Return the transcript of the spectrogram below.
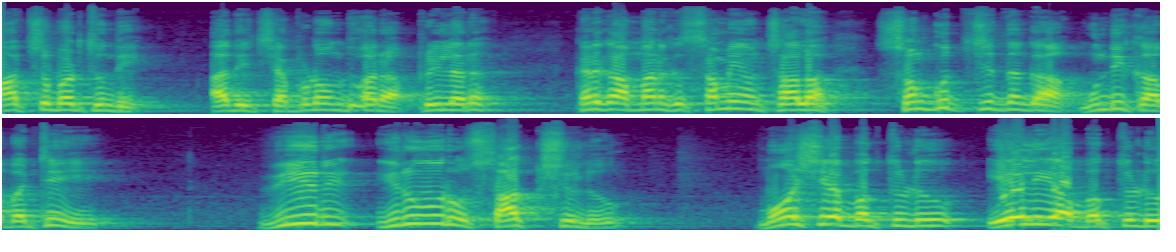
మార్చబడుతుంది. అది చెప్పడం ద్వారా ప్రియులర కనుక మనకు సమయం చాలా సంకుచితంగా ఉంది కాబట్టి వీరి ఇరువురు సాక్షులు మోషే భక్తుడు ఏలియా భక్తుడు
